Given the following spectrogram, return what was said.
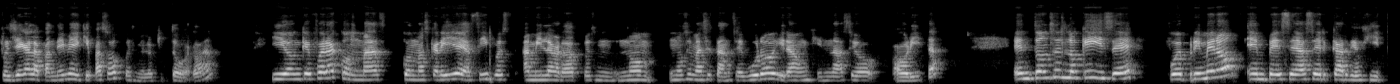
pues llega la pandemia y ¿qué pasó? Pues me lo quitó, ¿verdad? Y aunque fuera con, más, con mascarilla y así, pues a mí la verdad, pues no, no se me hace tan seguro ir a un gimnasio ahorita. Entonces lo que hice fue primero empecé a hacer cardio hit.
